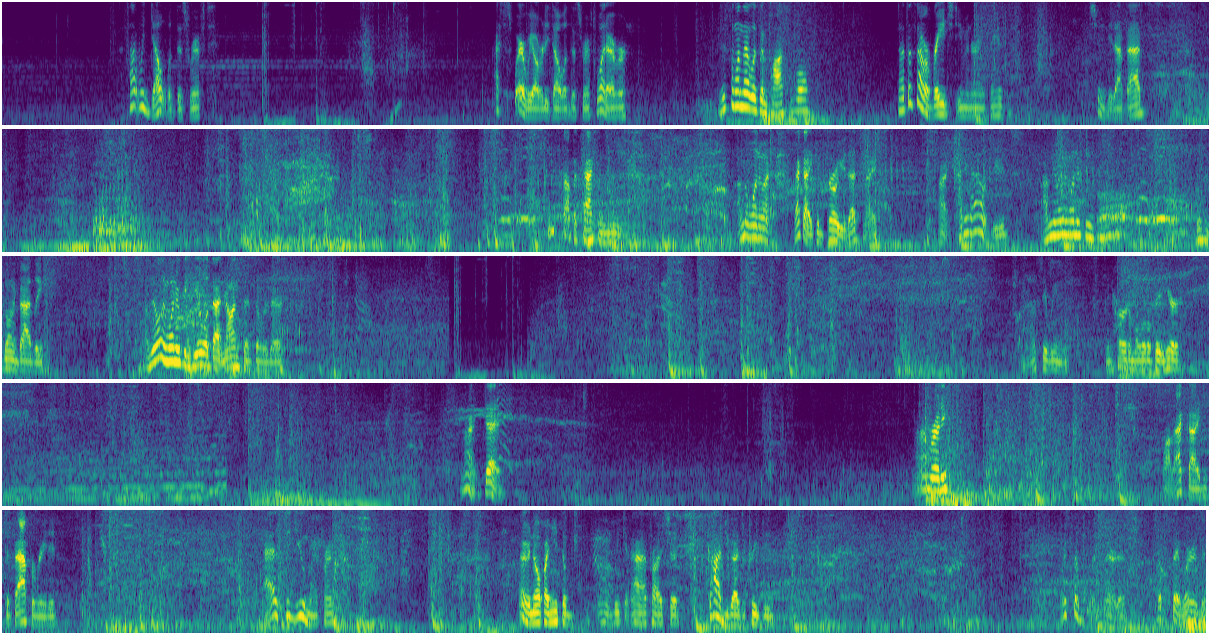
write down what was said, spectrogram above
I thought we dealt with this rift. I swear we already dealt with this rift. Whatever. Is this the one that was impossible? No, it doesn't have a rage demon or anything. It shouldn't be that bad. Stop attacking me. I'm the one who... That guy can throw you. That's nice. Alright, cut it out, dudes. I'm the only one who can... This is going badly. I'm the only one who can deal with that nonsense over there. let's see if we can, we can hurt him a little bit here. Alright, dead. I'm ready. Wow, that guy just evaporated. As did you, my friend. I don't even know if I need to weaken. Ah, I probably should. God, you guys are creepy. Where's the... There it is. About to say, where is it?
